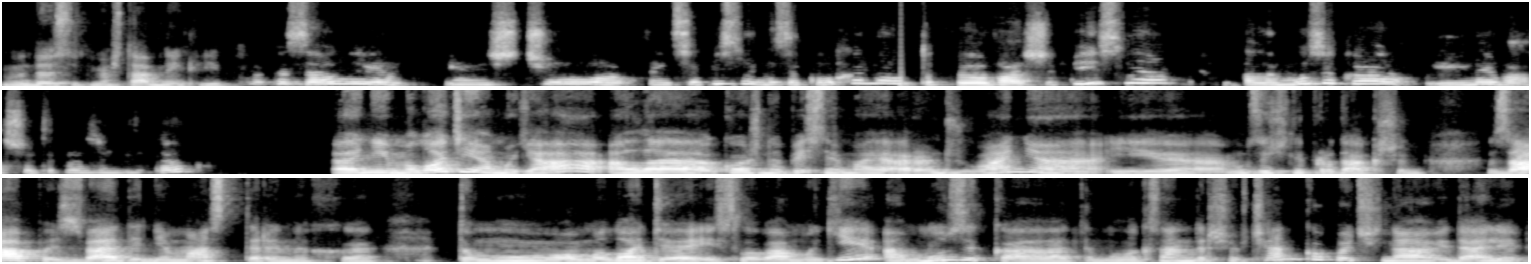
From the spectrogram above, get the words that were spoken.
досить масштабний кліп. Ви казали, е, що ця пісня не закохана, тобто ваша пісня, але музика не ваша, так розумію, так? Е, Ні, мелодія моя, але кожна пісня має аранжування і музичний продакшн, запис, зведення, мастеринг. Тому мелодія і слова мої, а музика там Олександр Шевченко починав і далі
